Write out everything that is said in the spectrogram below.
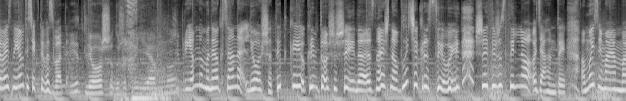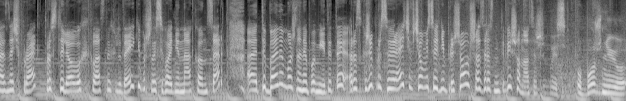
Давай знайомтесь, як тебе звати. Привіт, Льоша, дуже приємно. Дуже приємно, мене Оксана Льоша. Ти такий, окрім того, що ще й на- знаєш на обличчя красивий, ще й дуже стильно одягнутий. А ми знімаємо значить, проект про стильових класних людей, які прийшли сьогодні на концерт. Е, Тебе не можна не помітити. Розкажи про свої речі, в чому сьогодні прийшов, що зараз на тобі, що носиш. Дивись, обожнюю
